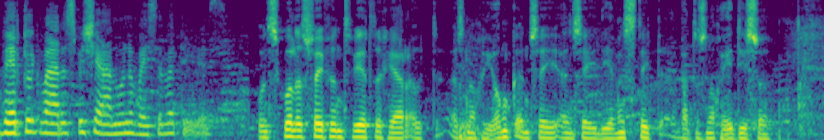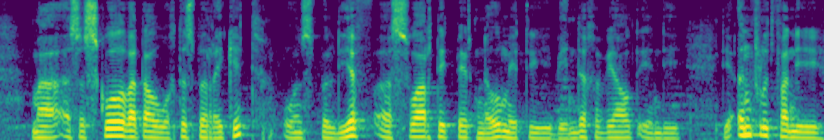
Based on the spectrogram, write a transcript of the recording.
werklik ware spesiale onderwyser wat hier is. Ons skool is 45 jaar oud, is nog jonk in sy in sy lewenstyd wat ons nog het hierso. Maar as 'n skool wat al hoogtes bereik het, ons beleef 'n swart tydperk nou met die bende geweld en die die invloed van die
